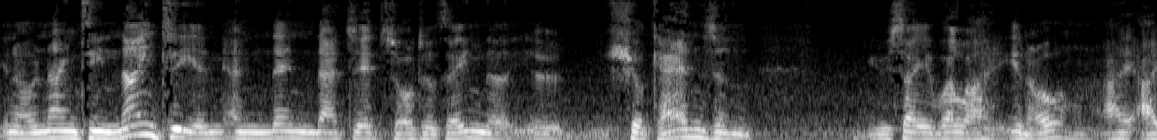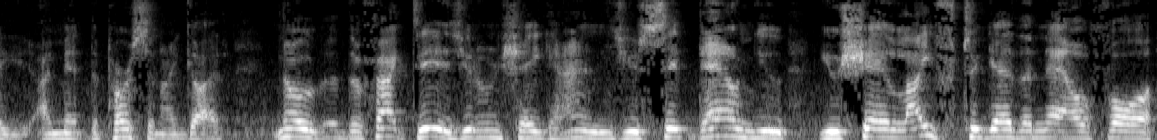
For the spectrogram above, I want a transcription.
you know, 1990 and, and then that's it sort of thing. The, you shook hands and you say, well, I, you know, I, I, I met the person I got. No, the fact is, you don't shake hands. You sit down. You you share life together now. For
